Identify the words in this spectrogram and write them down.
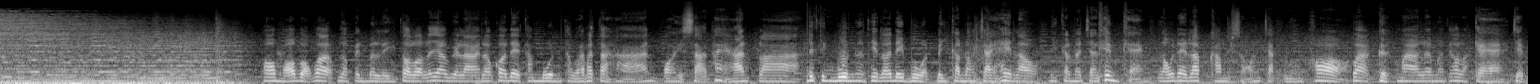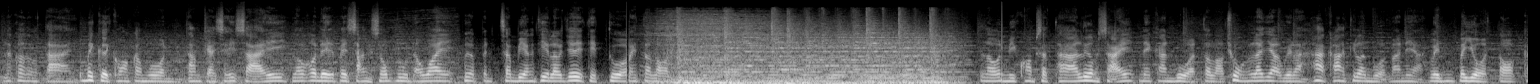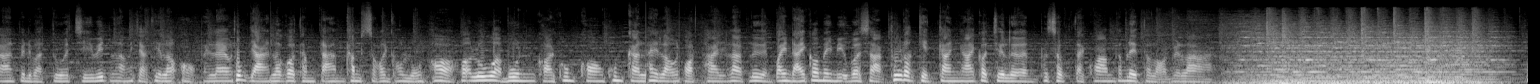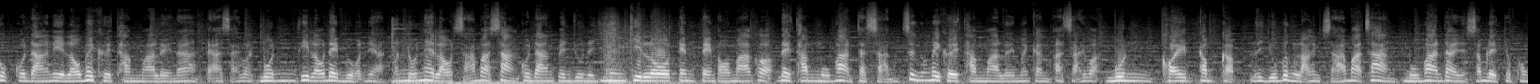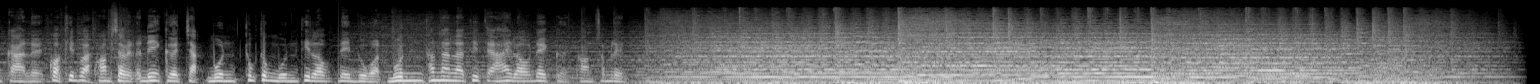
อหมอบอกว่าเราเป็นมะเร็งตลอดระยะเวลาเราก็ได้ทำบุญถวายพระทหารปล่อยสัตว์ให้อาหารปลา นึกถึงบุญที่เราได้บวชเป็นกำลังใจให้เรา มีกำลังใจเข้มแข็ง เราได้รับคำสอนจากหลวงพ่อ ว่าเกิดมาแล้วมันก็แก่เจ็บแล้วก็ต้องตาย ไม่เกิดความกังวลทำใจใสๆเราก็ได้ไปสั่งสมบุญเอาไว้ เพื่อเป็นเสบียงที่เราจะได้ติดตัวไปตลอด เรามีความศรัทธาเลื่อมใสในการบวชตลอดช่วงระยะเวลา 5 ครั้งที่เราบวชมาเนี่ยเป็นประโยชน์ต่อการปฏิบัติตัวชีวิตหลังจากที่เราออกไปแล้ว ทุกอย่างเราก็ทำตามคำสอนของหลวงพ่อ เพราะรู้ว่าบุญคอยคุ้มครองคุ้มกันให้เราปลอดภัยราบรื่น ไปไหนก็ไม่มีอุปสรรคธุรกิจการงานก็เจริญ ประสบแต่ความสำเร็จตลอดเวลา วกโกดังนี่เราไม่เคยทำมาเลยนะ แต่อาศัยว่าบุญที่เราได้บวชเนี่ยมันนุนให้เราสามารถสร้างโกดังเป็นอยู่ใน1กิโลเต็มๆต่อมาก็ได้ทำหมู่บ้านจัดสรรซึ่งไม่เคยทำมาเลยเหมือนกันอาศัยว่าบุญคอยกำกับและอยู่เบื้องหลังสามารถสร้างหมู่บ้านได้สำเร็จจบโครงการเลย ก็คิดว่าความสำเร็จอันนี้เกิดจากบุญทุกๆบุญที่เราได้บวชบุญเท่านั้นแหละที่จะให้เราได้เกิดความสำเร็จ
